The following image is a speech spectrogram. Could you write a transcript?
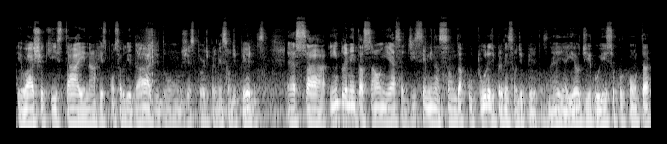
Eu acho que está aí na responsabilidade de um gestor de prevenção de perdas essa implementação e essa disseminação da cultura de prevenção de perdas, né? E aí eu digo isso por conta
